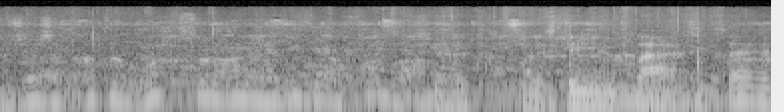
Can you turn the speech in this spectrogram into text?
زجاجة عطر واحصل على هدية. Palestinian flags. eh.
